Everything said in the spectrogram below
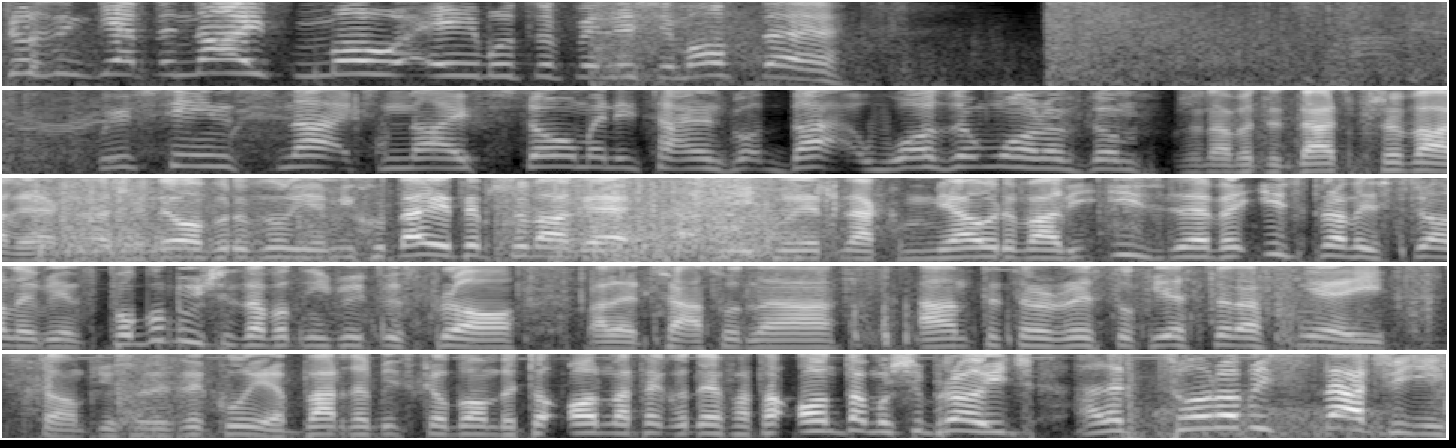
doesn't get the knife! Mo able to finish him off there. We've seen Snacks knife so many times, but that wasn't one of them. Może nawet dać przewagę. Jak na razie Neo wyrównuje, Michu daje tę przewagę. Michu jednak miał rywali i z lewej, i z prawej strony, więc pogubił się zawodnik Virtus Pro, ale czasu dla antyterrorystów jest coraz mniej. Stąp już ryzykuje, bardzo blisko bomby, to on ma tego defa, to on to musi broić, ale co robi Snachi?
